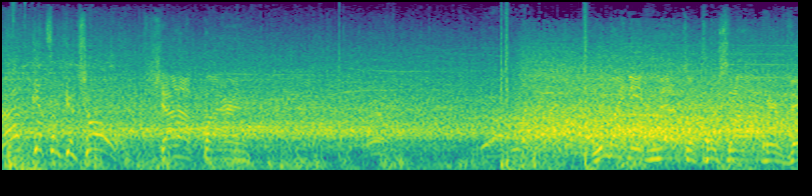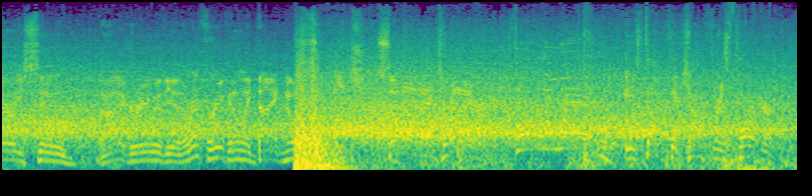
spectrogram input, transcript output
ref, get some control. Shut up, Byron. Here very soon. I agree with you. The referee can only diagnose so much. So, Savage Rider For the win. He stopped the count for his partner.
